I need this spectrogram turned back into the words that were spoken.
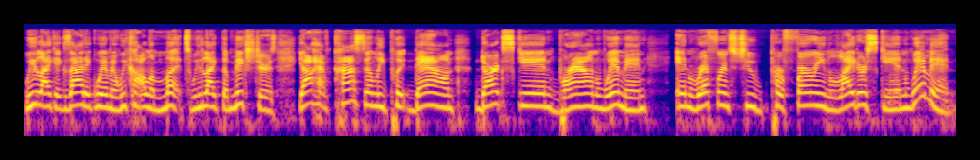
we like exotic women. We call them mutts. We like the mixtures. Y'all have constantly put down dark skinned brown women in reference to preferring lighter skinned women.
